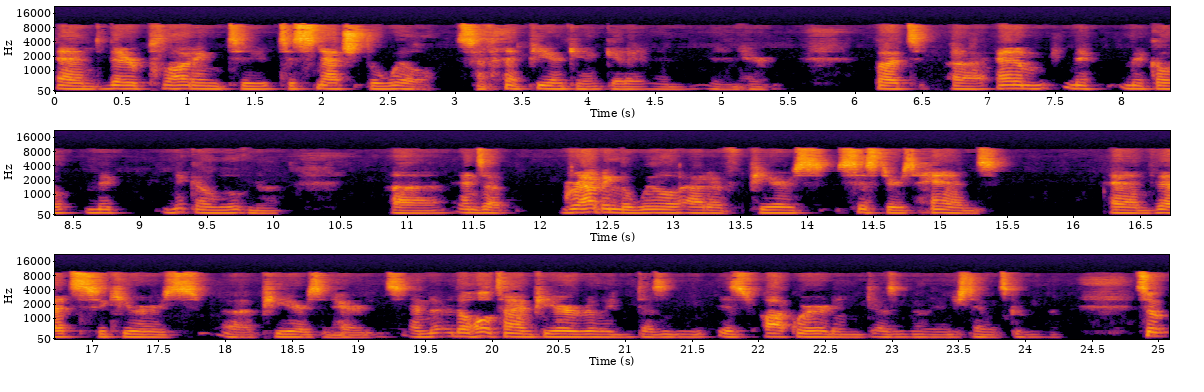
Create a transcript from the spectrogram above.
and they're plotting to to snatch the will so that Pierre can't get it and, and inherit. But uh, Anna Mikol, Mikolovna uh, ends up grabbing the will out of Pierre's sister's hands and that secures uh, Pierre's inheritance. And the, the, whole time, Pierre really doesn't is awkward and doesn't really understand what's going on. So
